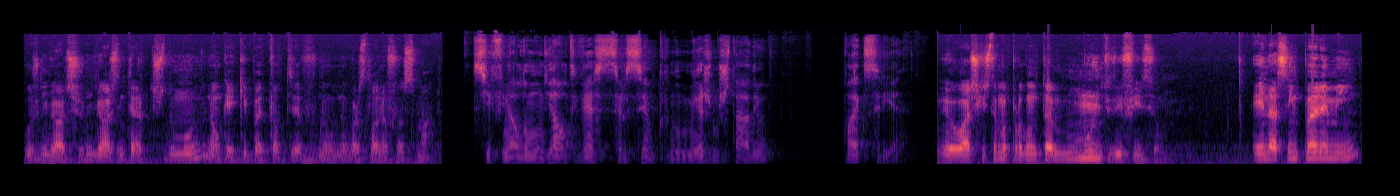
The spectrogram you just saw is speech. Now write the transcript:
os melhores, os melhores intérpretes do mundo, não que a equipa que ele teve no, no Barcelona fosse má. Se a final do Mundial tivesse de ser sempre no mesmo estádio, qual é que seria? Eu acho que isto é uma pergunta muito difícil. Ainda assim, para mim,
